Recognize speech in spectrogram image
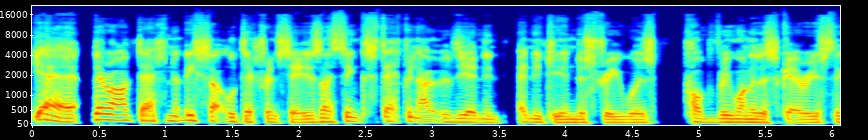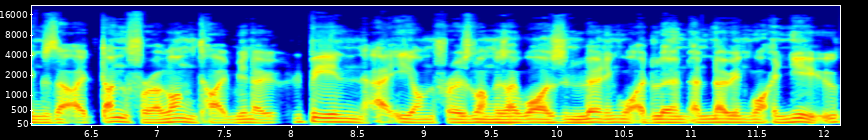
Yeah, there are definitely subtle differences. I think stepping out of the en- energy industry was probably one of the scariest things that I'd done for a long time. You know, being at E.ON for as long as I was and learning what I'd learned and knowing what I knew,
